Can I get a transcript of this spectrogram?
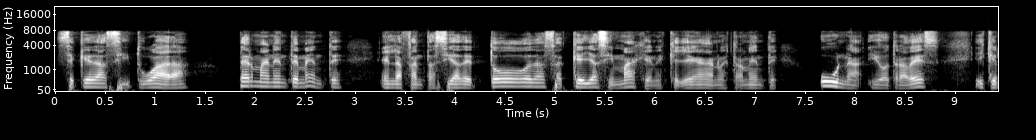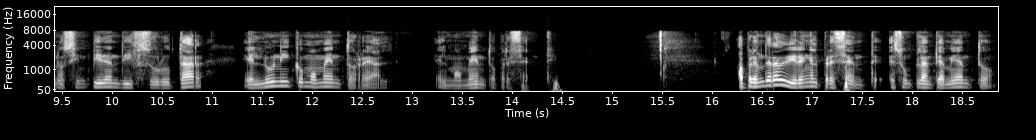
se queda situada permanentemente en la fantasía de todas aquellas imágenes que llegan a nuestra mente una y otra vez y que nos impiden disfrutar el único momento real, el momento presente. Aprender a vivir en el presente es un planteamiento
